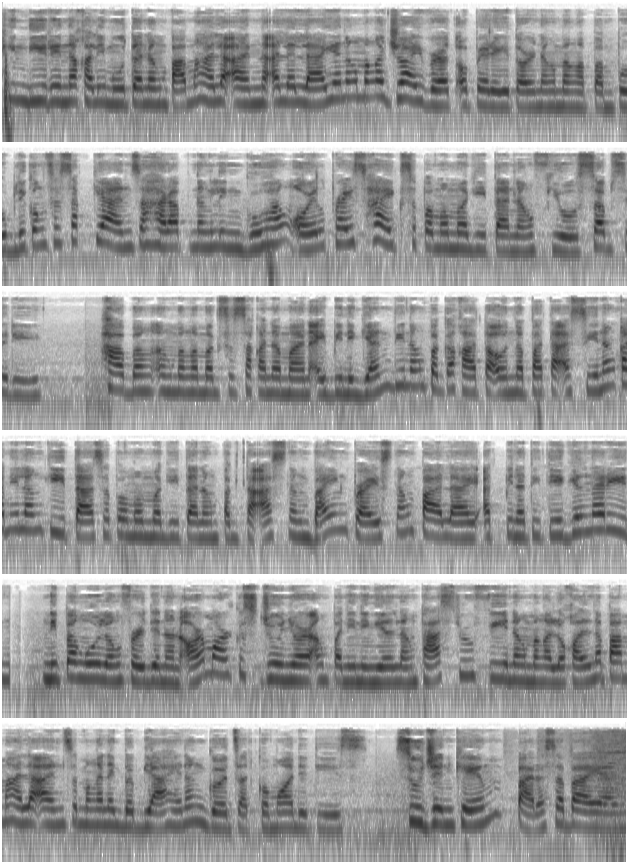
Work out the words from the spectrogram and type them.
Hindi rin nakalimutan ng pamahalaan na alalayan ng mga driver at operator ng mga pampublikong sasakyan sa harap ng lingguhang oil price hike sa pamamagitan ng fuel subsidy. Habang ang mga magsasaka naman ay binigyan din ng pagkakataon na pataasin ang kanilang kita sa pamamagitan ng pagtaas ng buying price ng palay at pinatitigil na rin ni Pangulong Ferdinand R. Marcos Jr. ang paniningil ng pass-through fee ng mga lokal na pamahalaan sa mga nagbabiyahe ng goods at commodities. Sujin Kim, para sa Bayan.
